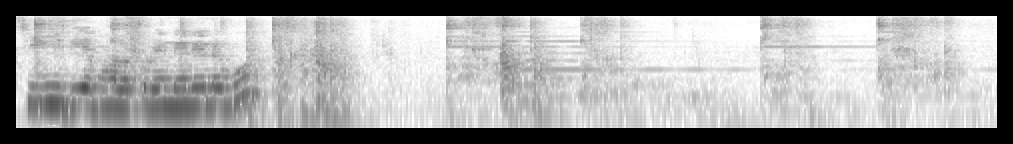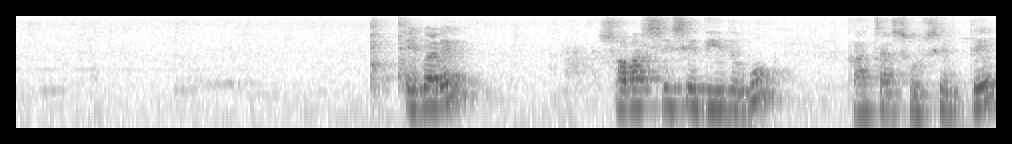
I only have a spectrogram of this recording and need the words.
চিনি দিয়ে ভালো করে নেড়ে নেব। এবারে সবার শেষে দিয়ে দেবো কাঁচা সর্ষের তেল।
